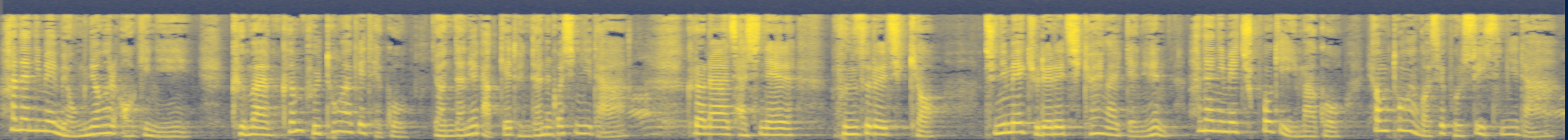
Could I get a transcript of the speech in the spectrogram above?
하나님의 명령을 어기니 그만큼 불통하게 되고 연단을 받게 된다는 것입니다. 그러나 자신의 분수를 지켜 주님의 규례를 지켜 행할 때는 하나님의 축복이 임하고 형통한 것을 볼 수 있습니다.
